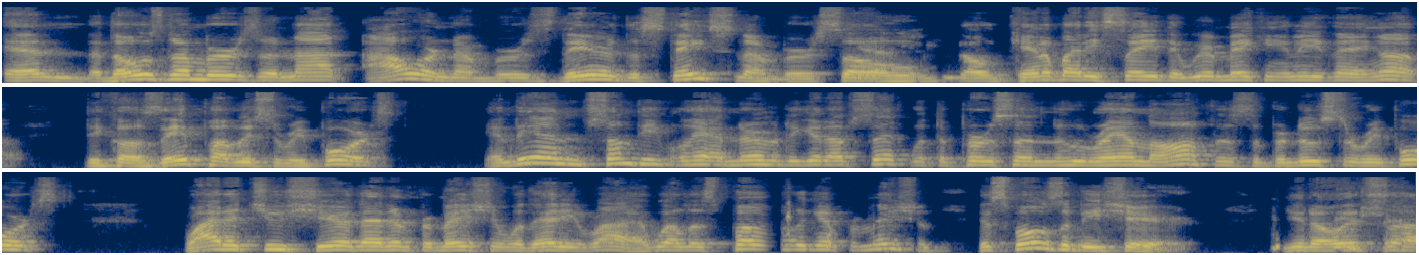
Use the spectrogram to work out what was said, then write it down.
And those numbers are not our numbers; they're the state's numbers. So yes. you know, can nobody say that we're making anything up because they publish the reports and then some people had nerve to get upset with the person who ran the office to produce the reports. Why did you share that information with Eddie Rye? Well, it's public information. It's supposed to be shared. You know, it's uh,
